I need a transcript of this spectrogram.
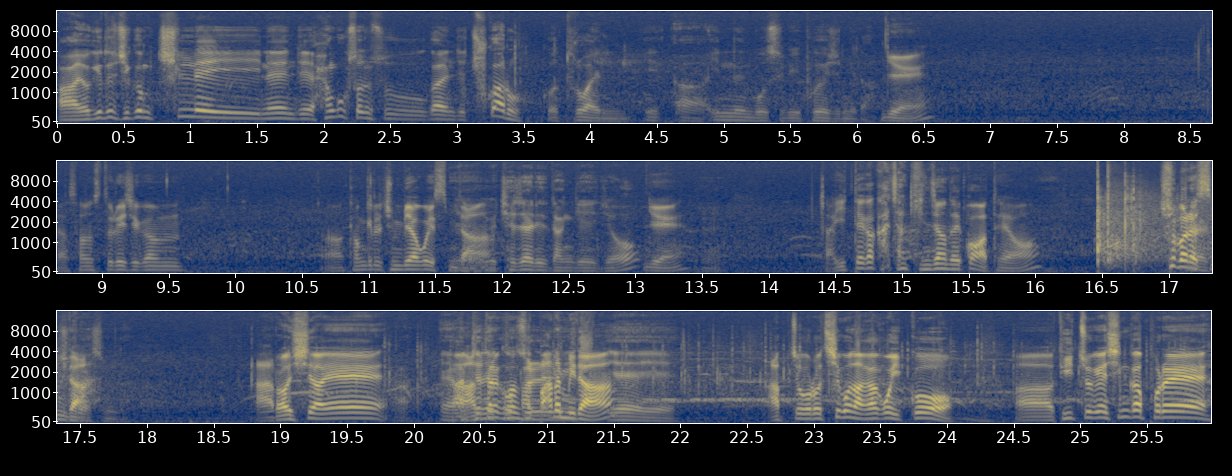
아 여기도 지금 7레인에 이제 한국 선수가 이제 추가로 그 들어와 있는, 이- 아, 있는 모습이 보여집니다. 예. 자 선수들이 지금 어, 경기를 준비하고 있습니다. 예, 제자리 단계이죠. 예. 자 이때가 가장 긴장될 것 같아요. 출발했습니다. 네, 출발했습니다. 아 러시아의 예, 아, 안토네코 선수 발레리. 빠릅니다. 예, 예. 앞쪽으로 치고 나가고 있고 아, 뒤쪽에 싱가포르의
